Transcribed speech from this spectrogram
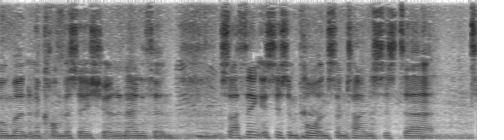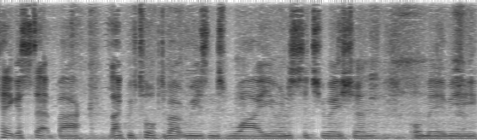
moment, in a conversation, and anything. Mm. So I think it's just important sometimes just to take a step back. Like we've talked about reasons why you're in a situation, or maybe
